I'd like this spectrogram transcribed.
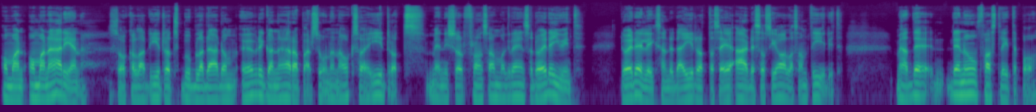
om, man, om man är i en så kallad idrottsbubbla där de övriga nära personerna också är idrottsmänniskor från samma gren, så då är det ju inte, då är det liksom det där idrotta sig är det sociala samtidigt. Men det, det är nog fast lite på,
